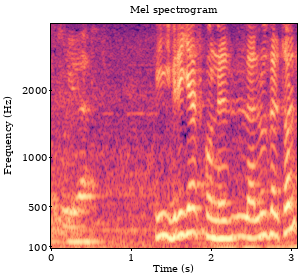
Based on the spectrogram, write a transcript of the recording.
Oscuridad. ¿Y, y brillas con el- la luz del sol?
